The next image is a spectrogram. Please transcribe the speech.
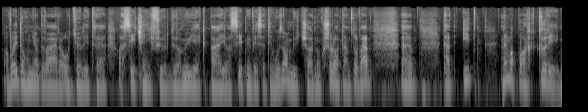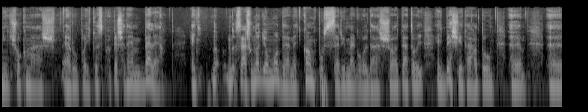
a Vajdahunyadvára, ott jön létre a Széchenyi fürdő, a műjégpálya, a Szépművészeti Múzeum, a műcsarnok, sorolhatnám tovább. Tehát itt nem a park köré, mint sok más európai közpark esetén, bele egy szású nagyon modern, egy kampuszszerű megoldással, tehát hogy egy besétálható, ö, ö,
